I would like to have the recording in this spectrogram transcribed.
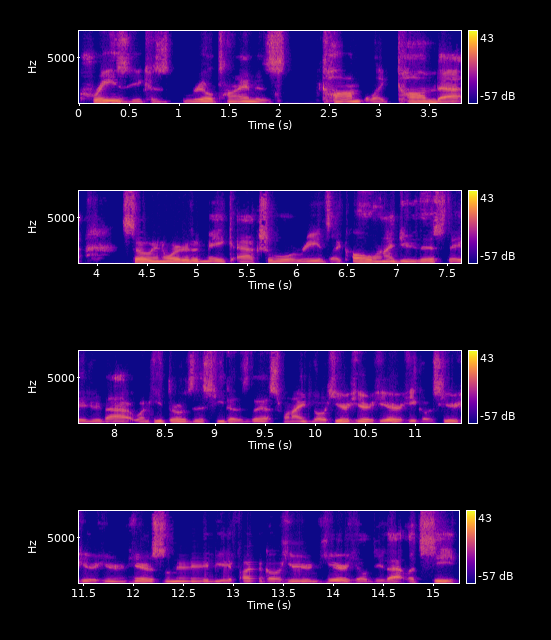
crazy because real time is com like combat. So in order to make actual reads, like, oh, when I do this, they do that. When he throws this, he does this. When I go here, here, here, he goes here, here, here, and here. So maybe if I go here and here, he'll do that. Let's see.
